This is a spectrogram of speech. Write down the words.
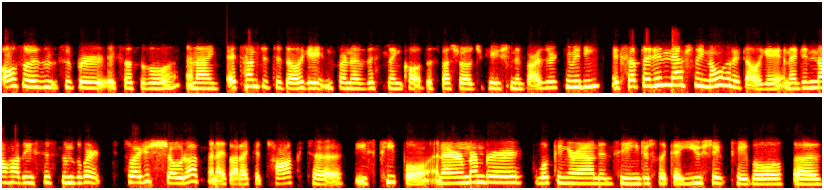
also isn't super accessible. And I attempted to delegate in front of this thing called the Special Education Advisory Committee, except I didn't actually know how to delegate and I didn't know how these systems worked. So I just showed up and I thought I could talk to these people. And I remember looking around and seeing just like a U shaped table of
